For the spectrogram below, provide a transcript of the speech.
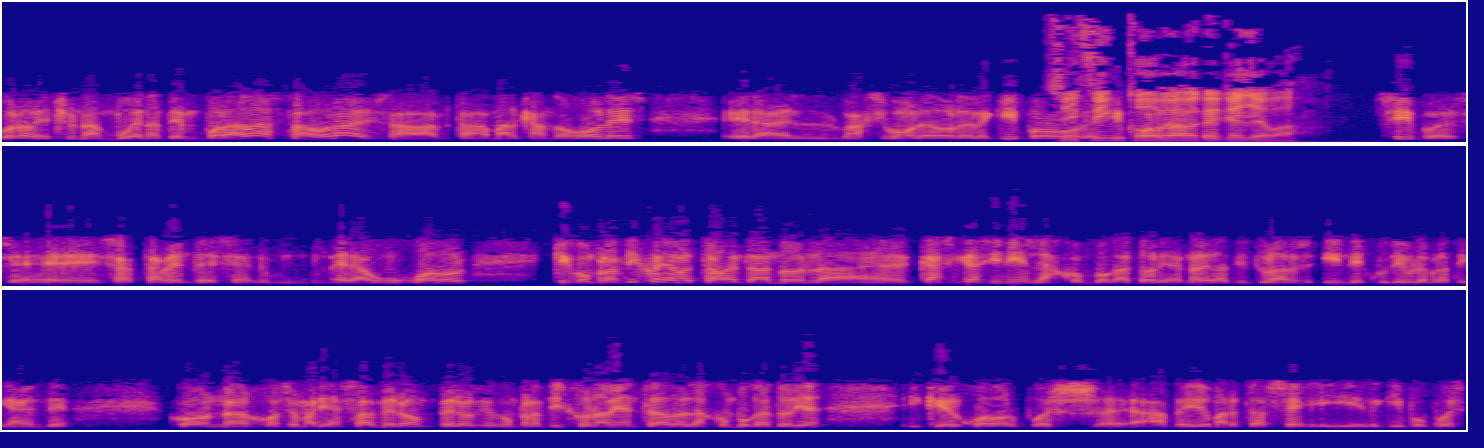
bueno, ha hecho una buena temporada hasta ahora, estaba, estaba marcando goles, era el máximo goleador del equipo. Sí, cinco veo aquí que lleva. Sí, pues eh, exactamente. Era un jugador que con Francisco ya no estaba entrando en la, casi casi ni en las convocatorias. No era titular indiscutible prácticamente con José María Salmerón, pero que con Francisco no había entrado en las convocatorias y que el jugador pues eh, ha pedido marcharse y el equipo pues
